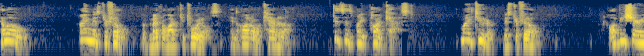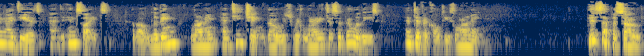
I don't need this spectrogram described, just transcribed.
Hello, I'm Mr. Phil of Metal Arc Tutorials in Ottawa, Canada. This is my podcast, My Tutor, Mr. Phil. I'll be sharing ideas and insights about living, learning, and teaching those with learning disabilities and difficulties learning. This episode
